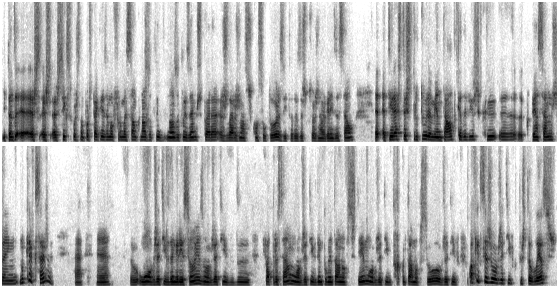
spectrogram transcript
E, portanto, as, as, as Six Personal Perspectives é uma formação que nós, nós utilizamos para ajudar os nossos consultores e todas as pessoas na organização a, ter esta estrutura mental de cada vez que, uh, que pensamos em, no que quer que seja. Uh, um objetivo de angariações, um objetivo de faturação, um objetivo de implementar um novo sistema, um objetivo de recrutar uma pessoa, um objetivo, qualquer que seja o objetivo que tu estabeleces,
